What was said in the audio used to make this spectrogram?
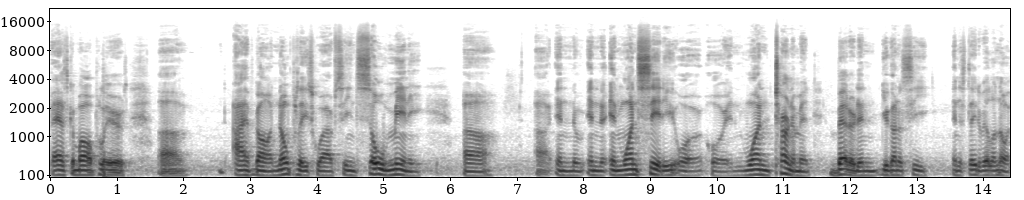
basketball players, uh, I've gone no place where I've seen so many uh, uh, in the, in the, in one city or or in one tournament better than you're going to see in the state of Illinois.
